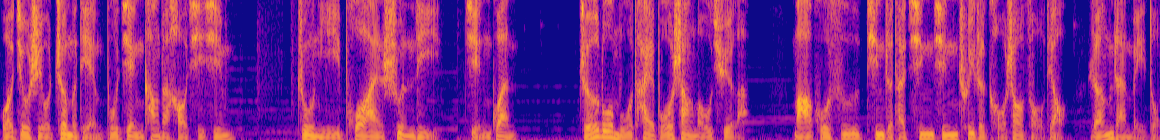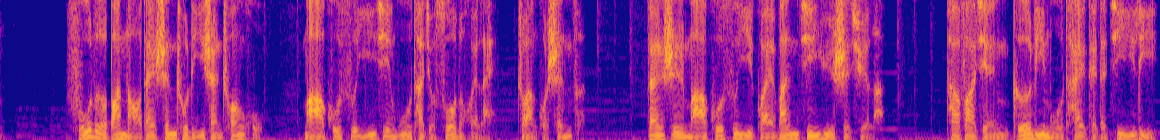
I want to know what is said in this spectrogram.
我就是有这么点不健康的好奇心。祝你破案顺利，警官。”哲罗姆泰伯上楼去了。马库斯听着他轻轻吹着口哨走掉，仍然没动。福勒把脑袋伸出了一扇窗户，马库斯一进屋，他就缩了回来，转过身子。但是马库斯一拐弯进浴室去了，他发现格里姆太太的记忆力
